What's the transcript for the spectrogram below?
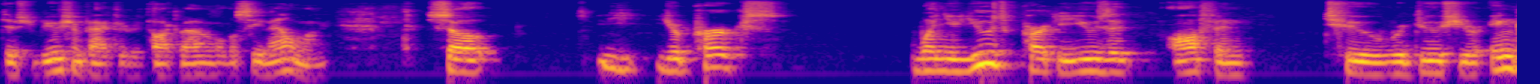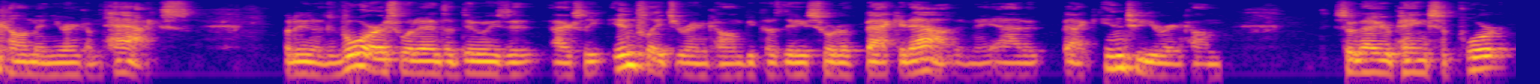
distribution factor we talked about, and we'll see in alimony. So your perks, when you use perk, you use it often to reduce your income and your income tax. But in a divorce, what it ends up doing is it actually inflates your income because they sort of back it out and they add it back into your income. So now you're paying support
